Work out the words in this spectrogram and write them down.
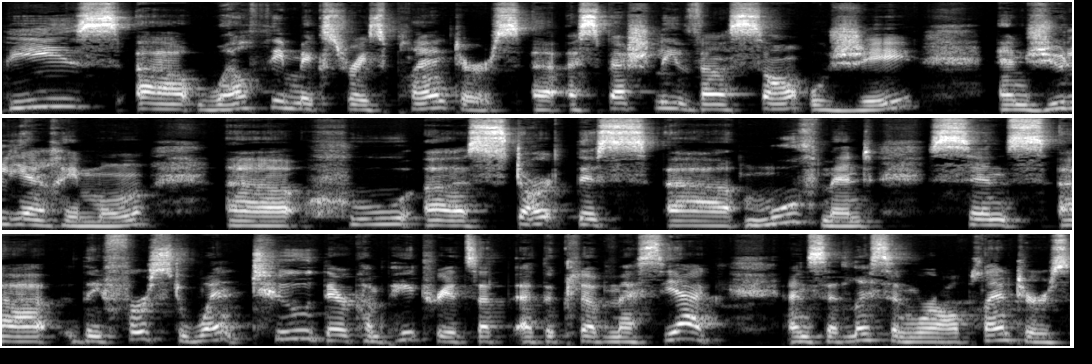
these uh, wealthy mixed race planters, uh, especially Vincent Ogé and Julien Raimond, uh, who start this movement since they first went to their compatriots at, at, the Club Massiac and said, "Listen, we're all planters.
